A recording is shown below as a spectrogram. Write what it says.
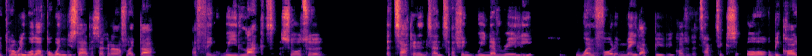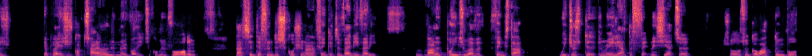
You probably would have, but when you start the second half like that, I think we lacked sort of attacking intent. I think we never really went for it. May that be because of the tactics or because the players just got tired and nobody to come in for them? That's a different discussion, and I think it's a very, very valid point. Whoever thinks that we just didn't really have the fitness yet to sort of go at them, but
